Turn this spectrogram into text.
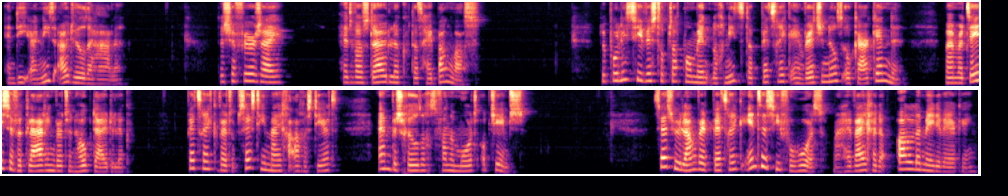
en die er niet uit wilde halen. De chauffeur zei: Het was duidelijk dat hij bang was. De politie wist op dat moment nog niet dat Patrick en Reginald elkaar kenden, maar met deze verklaring werd hun hoop duidelijk. Patrick werd op 16 mei gearresteerd en beschuldigd van de moord op James. Zes uur lang werd Patrick intensief verhoord, maar hij weigerde alle medewerking.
